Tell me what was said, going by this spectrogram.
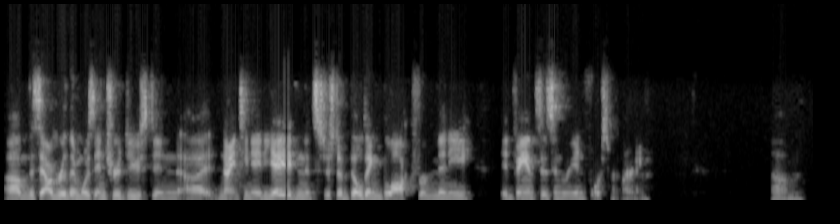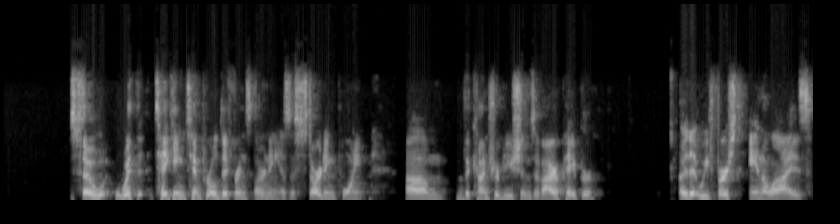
Um, this algorithm was introduced in uh, 1988, and it's just a building block for many advances in reinforcement learning. Um, so with taking temporal difference learning as a starting point, um, the contributions of our paper are that we first analyze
